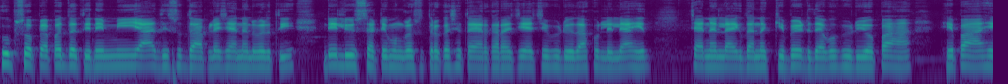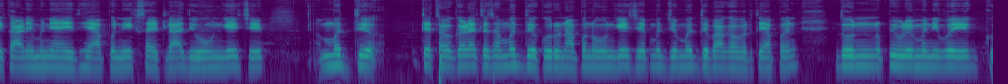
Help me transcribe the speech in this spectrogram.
खूप सोप्या पद्धतीने मी याआधीसुद्धा आपल्या चॅनलवरती डेली यूजसाठी मंगळसूत्र कसे तयार करायचे याचे व्हिडिओ दाखवलेले आहेत. चॅनलला एकदा नक्की भेट द्या व व्हिडिओ पहा. हे पहा हे काळे मणी आहेत हे आपण एक साईडला आधी ओवून घ्यायचे. मध्य त्याचा गळ्यात त्याचा मध्य करून आपण ओवून घ्यायचे. म्हणजे मध्य भागावरती आपण दोन पिवळे मणी व एक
